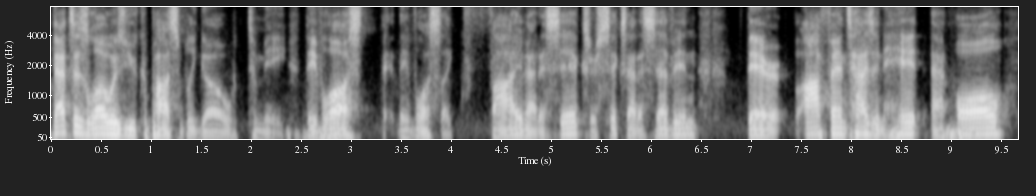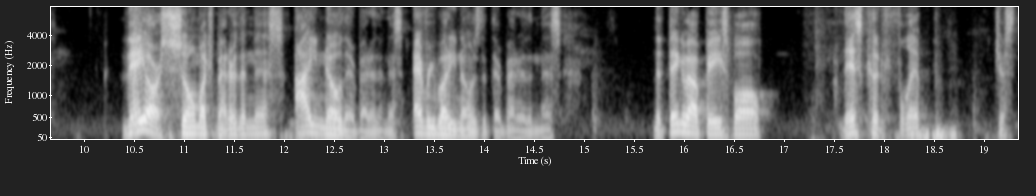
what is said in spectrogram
that's as low as you could possibly go to me. They've lost they've lost like 5 out of 6 or 6 out of 7. Their offense hasn't hit at all. They are so much better than this. I know they're better than this. Everybody knows that they're better than this. The thing about baseball, this could flip just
